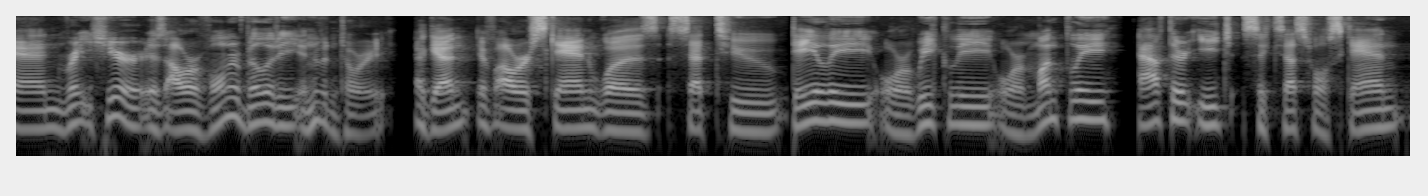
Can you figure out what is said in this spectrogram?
and right here is our vulnerability inventory. Again, if our scan was set to daily or weekly or monthly, after each successful scan,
